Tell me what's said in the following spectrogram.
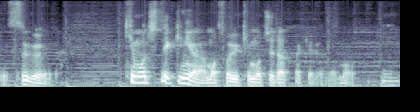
てすぐ、気持ち的にはもうそういう気持ちだったけれども、うん。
